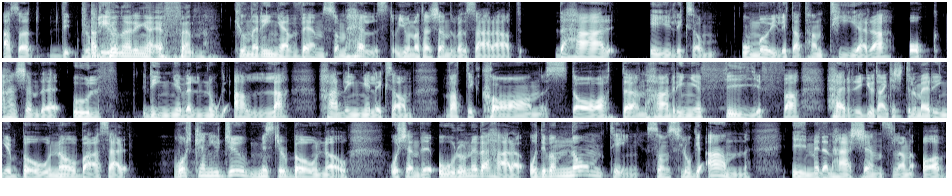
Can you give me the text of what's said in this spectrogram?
Alltså att det, Att problem, kunna ringa FN? Kunna ringa vem som helst. Och Jonathan kände väl så här att det här är ju liksom omöjligt att hantera. Och han kände Ulf ringer väl nog alla. Han ringer liksom Vatikanstaten, han ringer Fifa, herregud, han kanske till och med ringer Bono och bara så här What can you do Mr Bono? Och kände oron i det här. Och det var någonting som slog an i med den här känslan av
